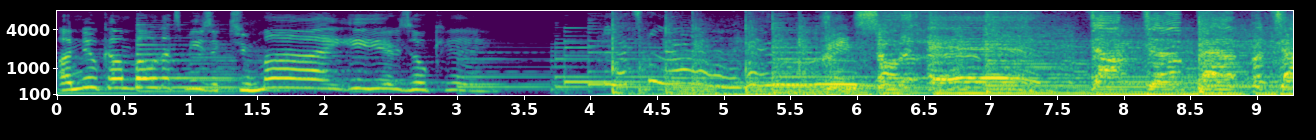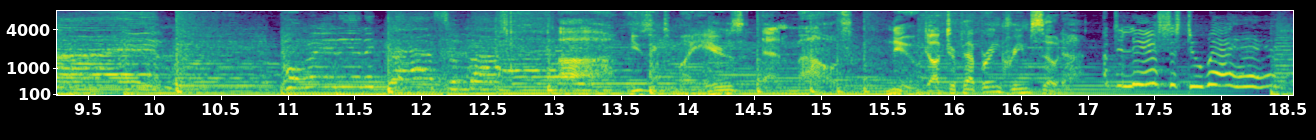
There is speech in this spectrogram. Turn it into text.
A new combo that's music to my ears, okay? Let's play. Cream Soda and Dr. Pepper time. Pour it in a glass of ice. Ah, music to my ears and mouth. New Dr. Pepper and Cream Soda. A delicious duet.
